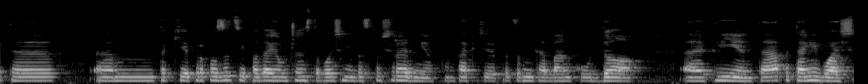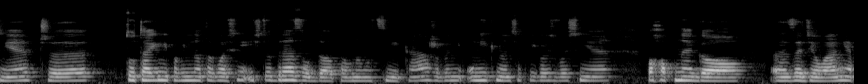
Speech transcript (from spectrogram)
i te takie propozycje padają często właśnie bezpośrednio w kontakcie pracownika banku do klienta. Pytanie właśnie, czy tutaj nie powinno to właśnie iść od razu do pełnomocnika, żeby uniknąć jakiegoś właśnie pochopnego e, zadziałania,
